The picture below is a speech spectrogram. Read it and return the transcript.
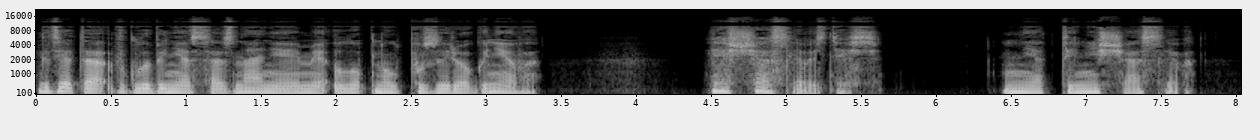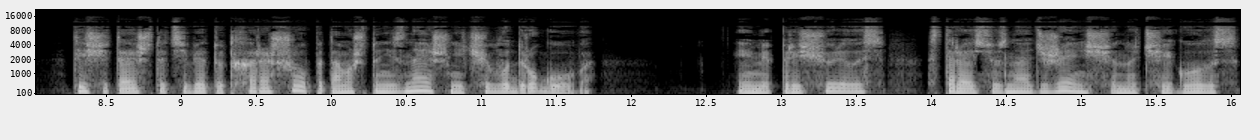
Где-то в глубине сознания Эми лопнул пузырек гнева. «Я счастлива здесь». «Нет, ты не счастлива. Ты считаешь, что тебе тут хорошо, потому что не знаешь ничего другого». Эми прищурилась, стараясь узнать женщину, чей голос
